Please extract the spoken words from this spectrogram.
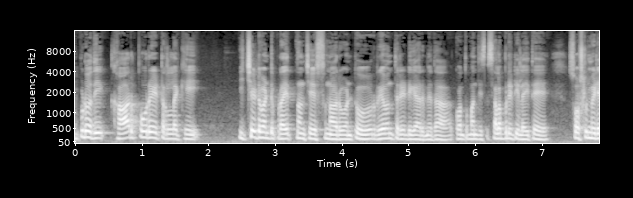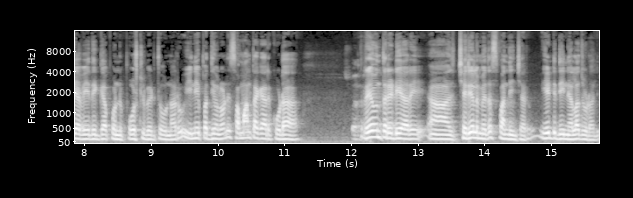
ఇప్పుడు అది కార్పొరేటర్లకి ఇచ్చేటువంటి ప్రయత్నం చేస్తున్నారు అంటూ రేవంత్ రెడ్డి గారి మీద కొంతమంది సెలబ్రిటీలు అయితే సోషల్ మీడియా వేదికగా కొన్ని పోస్టులు పెడుతూ ఉన్నారు. ఈ నేపథ్యంలోనే సమాంత గారు కూడా రేవంత్ రెడ్డి గారి చర్యల మీద స్పందించారు. ఏంటి దీన్ని ఎలా చూడాలి?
